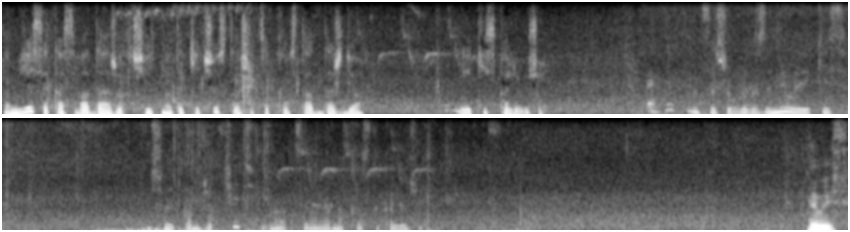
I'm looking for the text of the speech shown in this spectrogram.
Там є якась вода журчить, але таке чувство, що це просто від дождя. Якісь калюжі. Ну, Це, щоб ви розуміли, якісь щось там журчить, ну це, мабуть, просто калюжі. Дивись.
